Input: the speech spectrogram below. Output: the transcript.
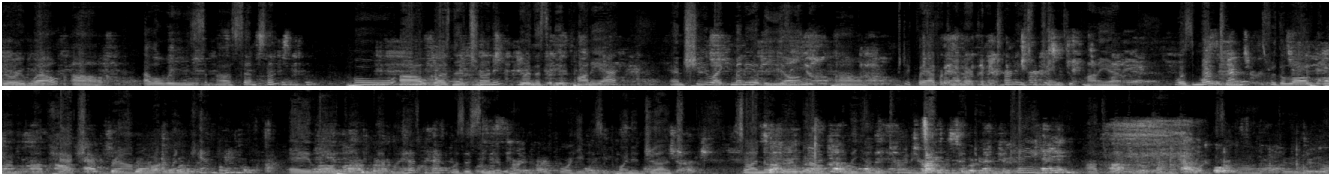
very well, uh, Eloise uh, Simpson, who uh, was an attorney here in the city of Pontiac. And she, like many of the young, uh, particularly African American attorneys who came through Pontiac, was mentored through the law firm of Hatchett, Brown, Waterman, Campbell, a law firm that my husband was a senior partner before he was appointed judge. So I know very well the young attorneys who were mentored and came uh, through the county courts, uh, through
